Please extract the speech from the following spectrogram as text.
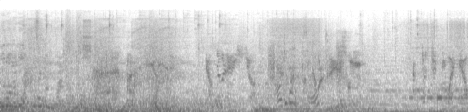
미네랄이 부족합니다. 명령을 내리시죠. 어디가 아프세요? 그의 손이 작전 준비 완료.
